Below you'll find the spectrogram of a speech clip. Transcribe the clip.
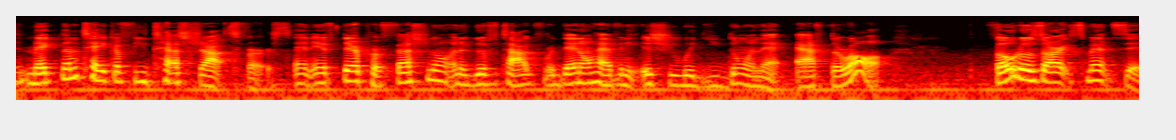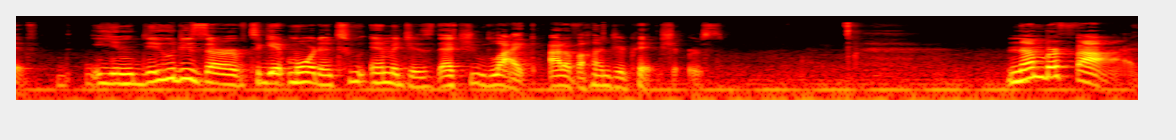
make them take a few test shots first. And if they're professional and a good photographer, they don't have any issue with you doing that. After all, photos are expensive. You do deserve to get more than two images that you like out of a hundred pictures. Number five,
